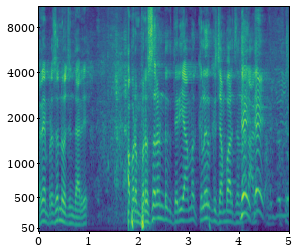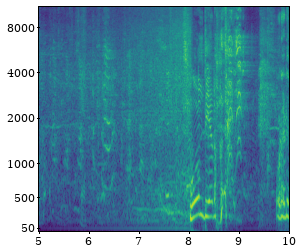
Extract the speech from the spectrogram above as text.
அதே பிரசிடண்ட் வச்சிருந்தாரு. அப்புறம் பிரசிடண்ட்டுக்கு தெரியாம கிளர்க்கு சம்பாரிச்சிருந்தாரு. ஓம்டி இடம். உடனே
